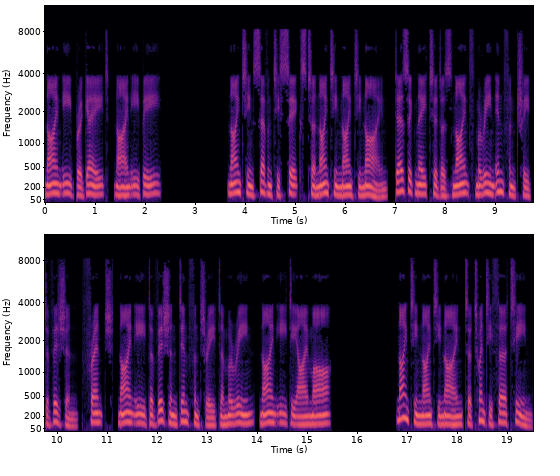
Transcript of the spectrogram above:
9e Brigade 9EB 1976 to 1999, designated as 9th Marine Infantry Division French, 9e Division d'Infanterie de Marine, 9e DIMAR 1999 to 2013,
